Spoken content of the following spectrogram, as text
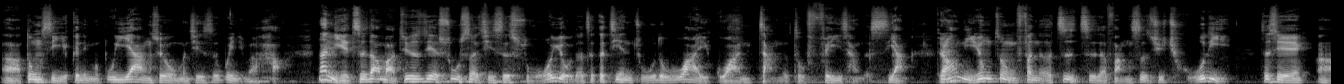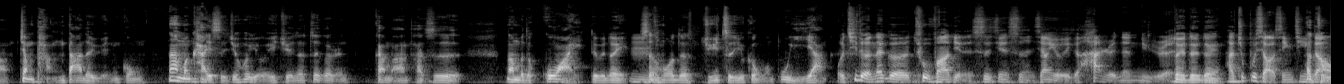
啊东西也跟你们不一样，所以我们其实是为你们好。那你也知道嘛，就是这些宿舍其实所有的这个建筑物的外观长得都非常的像，然后你用这种分而治之的方式去处理。这些啊，这样庞大的员工，那么开始就会有人觉得这个人干嘛？他是那么的怪，对不对？生活的举止又跟我们不一样。我记得那个触发点的事件是很像有一个汉人的女人，对对对，她就不小心进到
